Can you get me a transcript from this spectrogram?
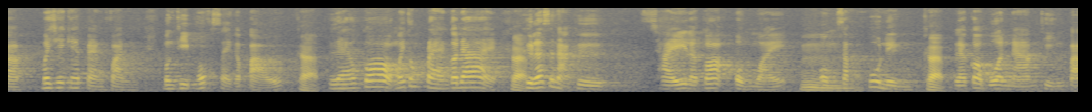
ครับไม่ใช่แค่แปรงฟัน บางทีพกใส่กระเป๋า ครับแล้วก็ไม่ต้องแปรงก็ได้ ครับ คือลักษณะคือใช้แล้วก็อมไว้อืมอมสักครู่หนึ่งครับแล้วก็บ้วนน้ำทิ้งไป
